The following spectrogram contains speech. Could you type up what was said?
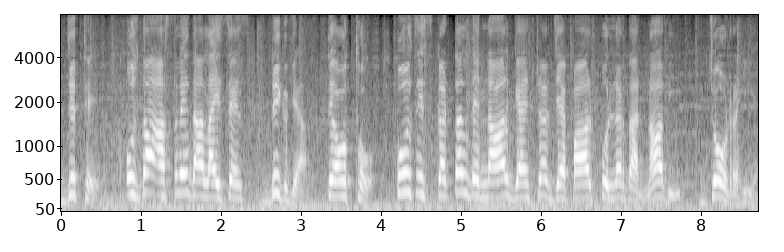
ਜਿੱਥੇ ਉਸ ਦਾ ਅਸਲੇ ਦਾ ਲਾਇਸੈਂਸ ਡਿੱਗ ਗਿਆ ਤੇ ਉੱਥੋਂ ਪੁਲਿਸ ਇਸ ਕਤਲ ਦੇ ਨਾਲ ਗੈਂਗਸਟਰ ਜੈਪਾਲ ਭੁੱਲਰ ਦਾ ਨਾਂ ਵੀ ਜੋੜ ਰਹੀ ਹੈ।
